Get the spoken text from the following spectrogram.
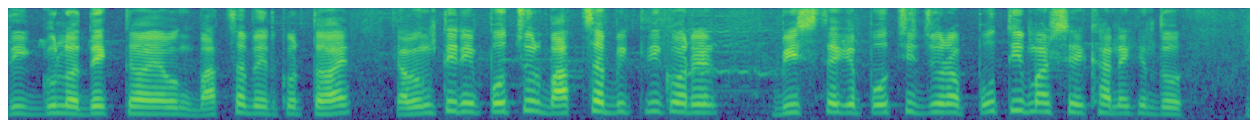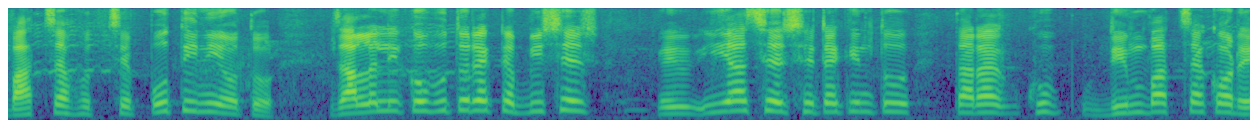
দিকগুলো দেখতে হয় এবং বাচ্চা বের করতে হয়। এবং তিনি প্রচুর বাচ্চা বিক্রি করেন, বিশ থেকে পঁচিশ জোড়া প্রতি মাসে এখানে কিন্তু বাচ্চা হচ্ছে প্রতিনিয়ত। জালালি কবুতর একটা বিশেষ ই আছে, সেটা কিন্তু তারা খুব ডিম বাচ্চা করে।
